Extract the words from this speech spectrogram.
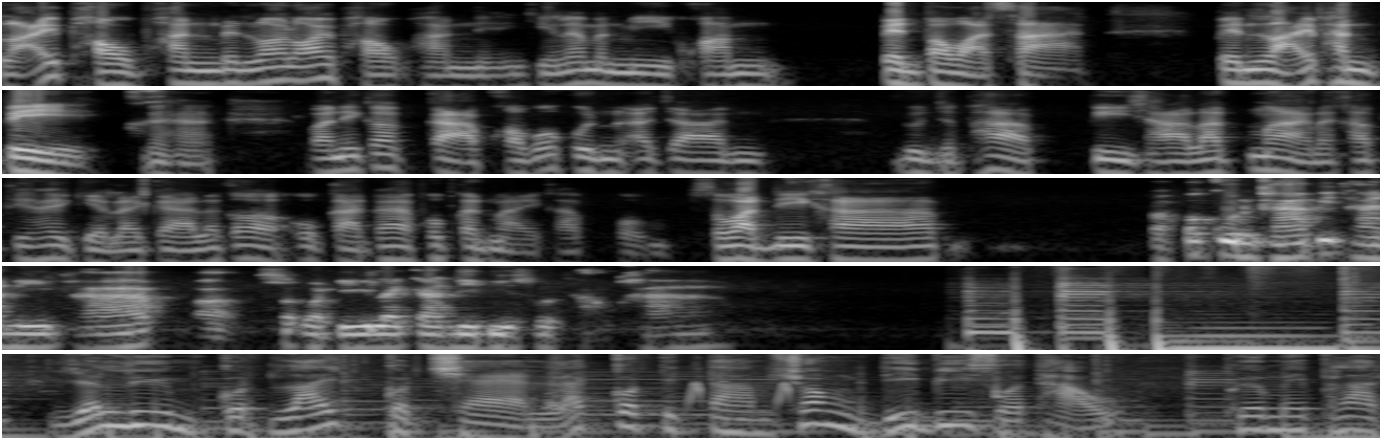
หลายเผ่าพันธุ์เป็นร้อยร้อยๆเผ่าพันธุ์เนี่ยจริงๆแล้วมันมีความเป็นประวัติศาสตร์ เป็นหลายพันปีนะฮะวันนี้ก็กราบขอบพระคุณอาจารย์ดุลยภาพปีชารัตน์มากนะครับ ที่ให้เกียรติรายการแล้วก็โอกาสหน้าพบกันใหม่ครับ ผม สวัสดีครับ ขอบพระคุณครับพี่ธานีครับเอ่อสวัสดีรายการดีบีสุดถาวครับอย่าลืมกดไลค์กดแชร์ และกดติดตามช่อง DB สัวเถาเพื่อไม่พลาด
